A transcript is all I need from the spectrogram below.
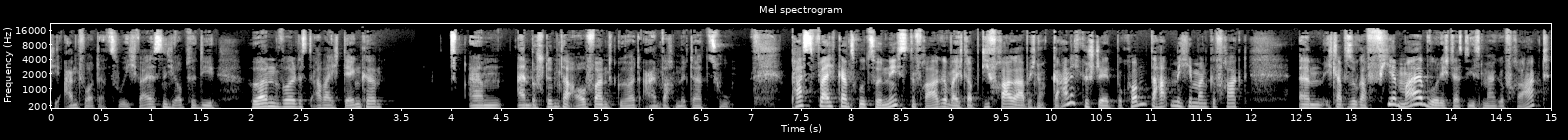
die Antwort dazu. Ich weiß nicht, ob du die hören wolltest, aber ich denke, ähm, ein bestimmter Aufwand gehört einfach mit dazu. Passt vielleicht ganz gut zur nächsten Frage, weil ich glaube, die Frage habe ich noch gar nicht gestellt bekommen. Da hat mich jemand gefragt, ähm, ich glaube sogar viermal wurde ich das diesmal gefragt,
